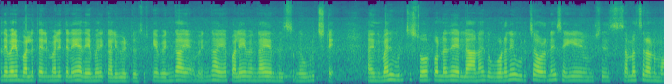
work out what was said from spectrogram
அதே மாதிரி மல்லித்தலை மல்லித்தலையும் அதே மாதிரி கழுவி எடுத்து வச்சுருக்கேன். வெங்காயம் வெங்காயம் பழைய வெங்காயம் இருந்துச்சுங்க உரிச்சிட்டேன். நான் இந்த மாதிரி உரித்து ஸ்டோர் பண்ணதே இல்லை. ஆனால் இது உடனே உரித்தா உடனே செய்ய செ- சமைச்சிடணுமா?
